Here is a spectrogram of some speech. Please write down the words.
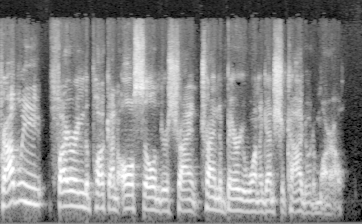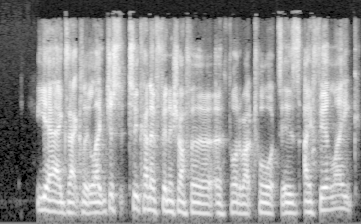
probably firing the puck on all cylinders, trying trying to bury one against Chicago tomorrow. Yeah, exactly. Like just to kind of finish off a, a thought about Torts is I feel like,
